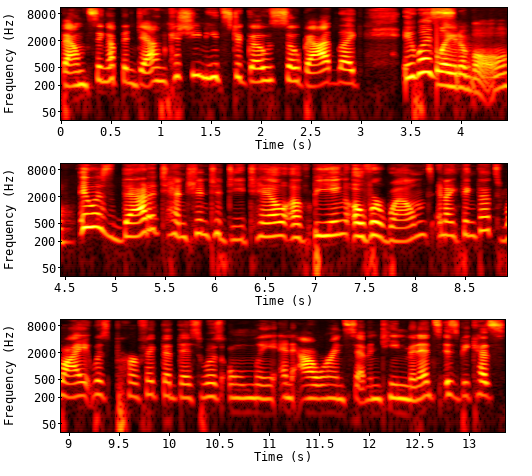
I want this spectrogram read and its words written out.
bouncing up and down cuz she needs to go so bad. Like it was relatable it was that attention to detail of being overwhelmed and I think that's why it was perfect that this was only an hour and 17 minutes is because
